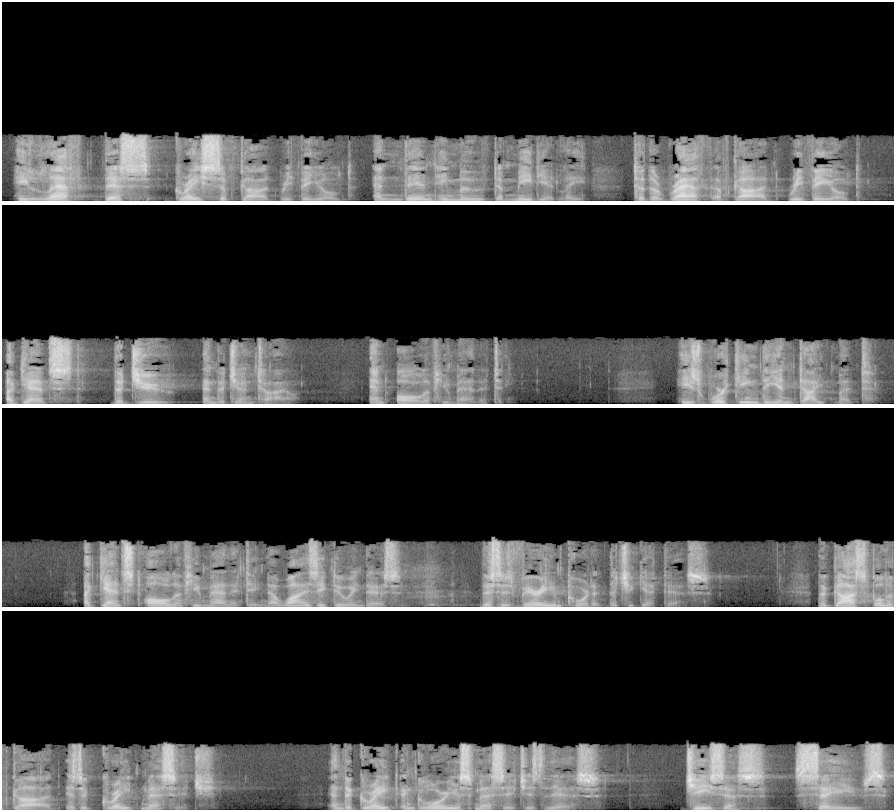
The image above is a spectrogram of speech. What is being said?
He left this grace of God revealed and then he moved immediately to the wrath of God revealed against the Jew and the Gentile and all of humanity. He's working the indictment against all of humanity. Now, why is he doing this? This is very important that you get this. The gospel of God is a great message. And the great and glorious message is this Jesus saves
